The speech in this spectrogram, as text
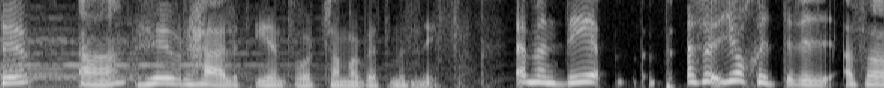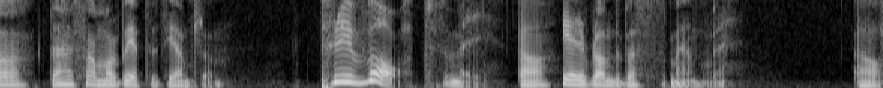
Du, Ja. hur härligt är inte vårt samarbete med Sniff? Ja, men det, alltså, jag skiter i alltså, det här samarbetet egentligen. Privat för mig Ja, är det bland det bästa som har hänt mig. ja.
